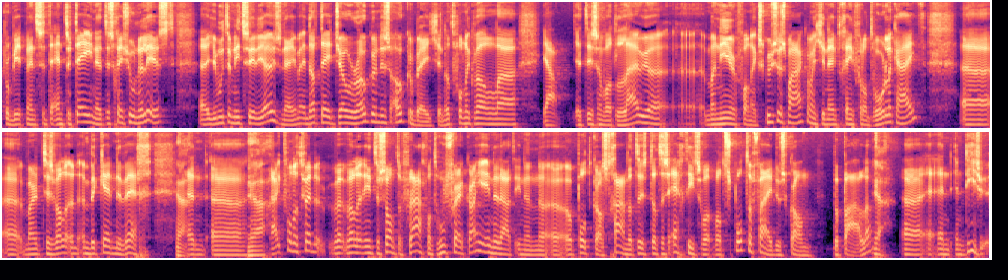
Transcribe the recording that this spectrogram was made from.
probeert mensen te entertainen. Het is geen journalist. je moet hem niet serieus nemen. En dat deed Joe Rogan dus ook een beetje. En dat vond ik wel... ja, het is een wat luie manier van excuses maken. Want je neemt geen verantwoordelijkheid. maar het is wel een, een bekende weg. Ja. En ja. Nou, ik vond het verder wel een interessante vraag. Want hoe ver kan je inderdaad in een podcast gaan? Dat is, dat is echt iets wat, wat Spotify dus kan bepalen. Ja. Uh, en, en die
